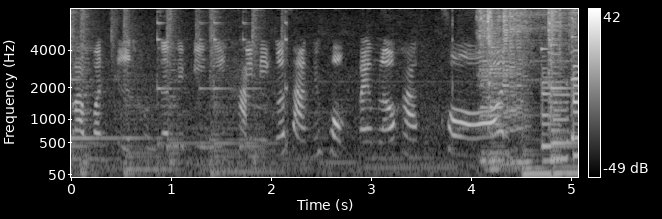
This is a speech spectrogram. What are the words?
หรับวันเกิดของเดือนในปีนี้ค่ะปีนี้ก็ 36 เต็มแล้วค่ะทุกคน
